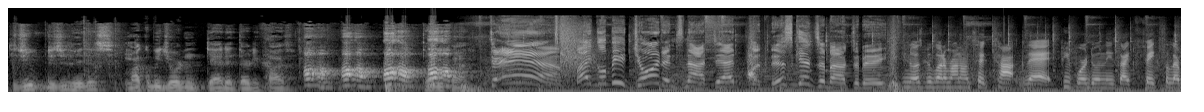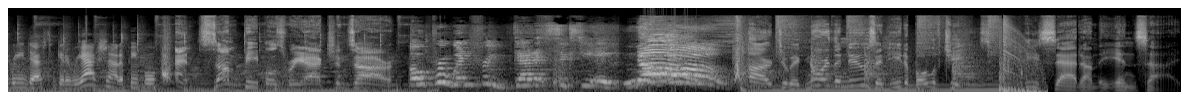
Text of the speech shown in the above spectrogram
did you did you hear this? Michael B. Jordan dead at 35? Uh-uh, uh-uh, uh-uh, uh-uh. 35. Damn! Michael B. Jordan's not dead, but this kid's about to be. You know, it's been going around on TikTok that people are doing these like fake celebrity deaths to get a reaction out of people. And some people's reactions are Oprah Winfrey dead at 68. No! are to ignore the news and eat a bowl of cheese. He's sad on the inside.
